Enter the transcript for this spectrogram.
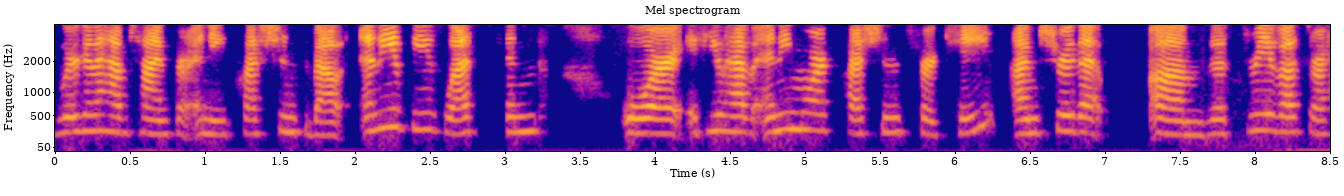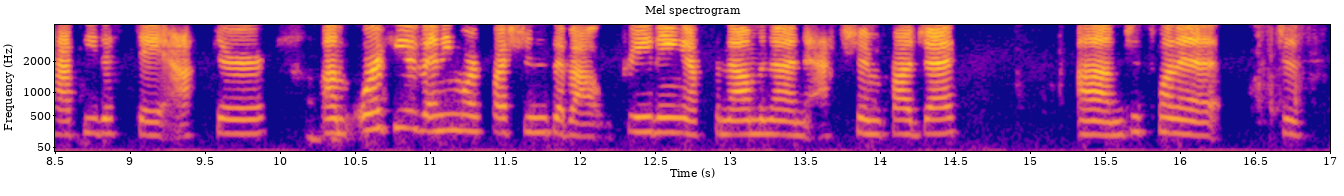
we're going to have time for any questions about any of these lessons, or if you have any more questions for Kate, I'm sure that um, the three of us are happy to stay after. Um, or if you have any more questions about creating a phenomena and action project, um, just want to just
